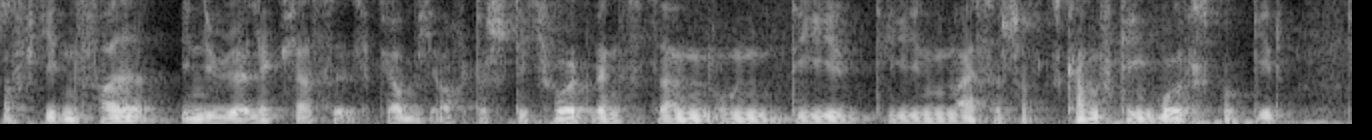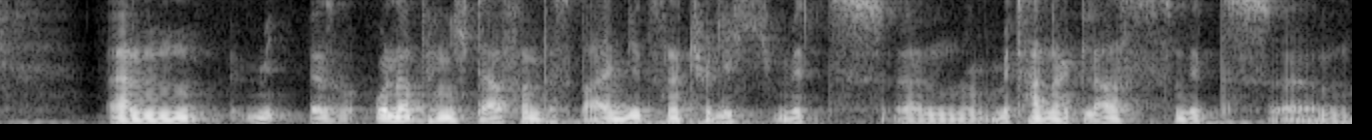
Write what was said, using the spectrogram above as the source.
Auf jeden Fall. Individuelle Klasse ist, glaube ich, auch das Stichwort, wenn es dann um die, den Meisterschaftskampf gegen Wolfsburg geht. Ähm, also unabhängig davon, dass Bayern jetzt natürlich mit, ähm, mit Hannah Glass, mit, ähm,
